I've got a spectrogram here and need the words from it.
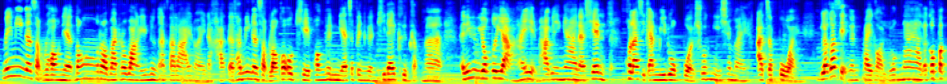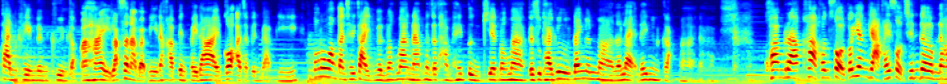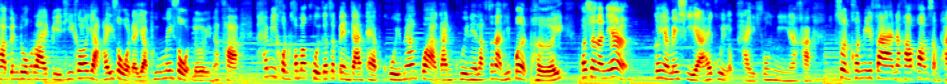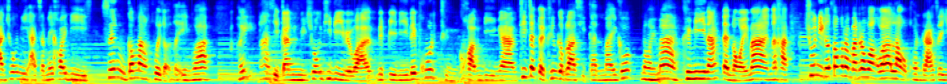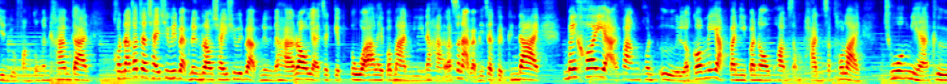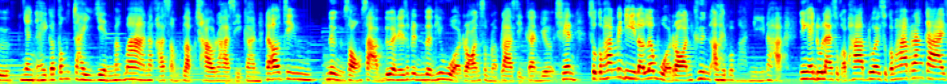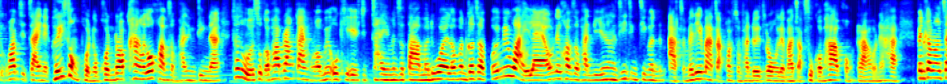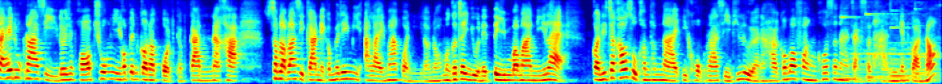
ไม่มีเงินสำรองเนี่ยต้องระมัดระวังนิดนึงอันตรายหน่อยนะคะ แต่ถ้ามีเงินสำรองก็โอเค เพราะเงินเนี้ยจะเป็นเงินที่ได้คืนกลับมา อันนี้พิมยกตัวอย่างให้เห็นภาพง่ายๆนะ เช่น คนราศีกันมีดวงป่วยช่วงนี้ใช่ไหมอาจจะป่วย แล้วก็เสียเงินไปก่อนล่วงหน้า แล้วก็ประกันเคลมเงินคืนกลับมาให้ ลักษณะแบบนี้นะคะ เป็นไปได้ก็อาจจะเป็นแบบนี้ ต้องระวังการใช้จ่ายเงินมากๆนะมันจะทำให้ตึงเครียดมากๆ แต่สุดท้ายคือได้เงินมานั่นแหละได้เงินกลับมานะคะความรักค่ะคนโสดก็ยังอยากให้โสดเช่นเดิมนะคะ เป็นดวงรายปีที่ก็อยากให้โสดอะอย่าพิ่งไม่โสดเลยนะคะ ถ้ามีคนเข้ามาคุยก็จะเป็นการแอบคุยมากกว่าการคุยในลักษณะที่เปิดเผย เพราะฉะนั้นเนี่ยก็ยังไม่เชียร์ให้คุยกับใครช่วงนี้นะคะ ส่วนคนมีแฟนนะคะ ความสัมพันธ์ช่วงนี้อาจจะไม่ค่อยดี ซึ่งก็มาคุยกับตัวเองว่า เฮ้ยราศีกันมีช่วงที่ดีไหมวะในปีนี้ได้พูดถึงความดีงาม ที่จะเกิดขึ้นกับราศีกันไหมก็น้อยมาก คือมีนะ แต่น้อยมากนะคะ ช่วงนี้ก็ต้องระมัดระวังว่าเราคนรักจะยืนอยู่ฝั่งตรงกันข้ามกัน คนรักก็จะใช้ชีวิตแบบหนึ่งเราใช้ชีวิตแบบหนึ่งนะคะ เราอยากจะเก็บตัวอะไรประมาณนี้นะคะ ลักษณะแบบนี้จะเกิดขึ้นได้ ไม่ค่อยอยากฟังคนอื่น แล้วก็ไม่อยากปณีประนอมความสัมพันธ์สักเท่าไหร่ ช่วงเนี้ยคือยังไงก็ต้องใจเย็นมากๆนะคะสำหรับชาวราศีกัน แล้วเอาจริง 1 2 3 เดือนนี้จะเป็นเดือนที่หัวร้อนสำหรับราศีกันเยอะ เช่น สุขภาพไม่ดีแล้วเริ่มหัวร้อนขึ้นอะไรประมาณนี้นะคะ ยังไงดูแลสุขภาพด้วยสุขภาพร่างกาย สุขภาพจิตใจเนี่ยเฮ้ยส่งผลกับคนรอบข้างแล้วก็ความสัมพันธ์จริงๆนะถ้าสมมติสุขภาพร่างกายของเราไม่โอเค จิตใจมันจะตามมาด้วย แล้วมันก็จะเอ้ยไม่ไหวแล้วในความสัมพันธ์นี้นะที่จริง ๆ มันอาจจะไม่ได้มาจากความสัมพันธ์โดยตรงแต่มาจากสุขภาพของเรานะคะ เป็นกำลังใจให้ทุกราศีโดยเฉพาะช่วงนี้เขาเป็นกรกฎกับกันนะคะสำหรับราศีกันเนี่ยก็ไม่ได้มีอะไรมากกว่านี้แล้วเนาะมันก็จะอยู่ในธีมประมาณนี้แหละ ก่อนที่จะเข้าสู่คำทำนายอีก 6 ราศีที่เหลือนะคะ ก็มาฟังโฆษณาจากสถานีกันก่อนเนาะ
